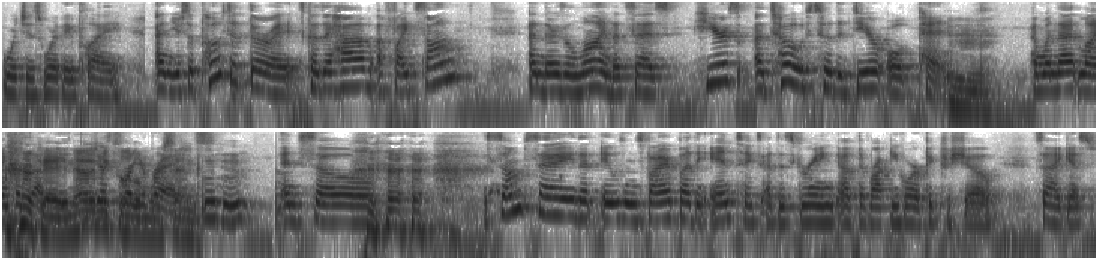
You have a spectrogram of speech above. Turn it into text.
which is where they play, and you're supposed to throw it because they have a fight song, and there's a line that says, "Here's a toast to the dear old Penn." And when that line comes up. Okay, you, now you it just makes a little more bread. sense. And so, some say that it was inspired by the antics at the screening of the Rocky Horror Picture Show. So I guess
